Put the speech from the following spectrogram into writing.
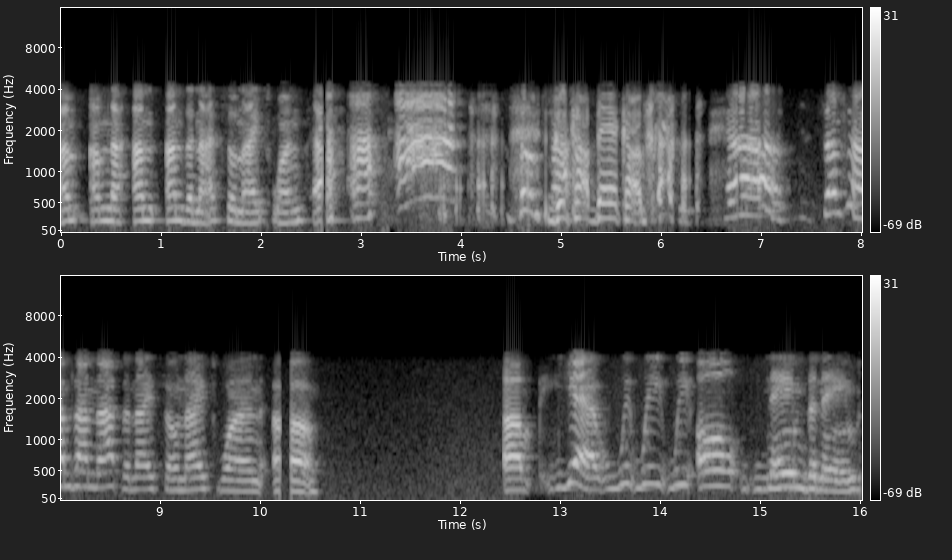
I'm I'm not I'm I'm the not so nice one. Good cop, bad cop. yeah, sometimes I'm not the nice so nice one. Uh, um, yeah, we, we, we all name the name,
